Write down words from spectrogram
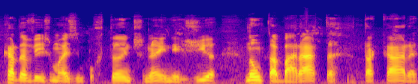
cada vez mais importante. Né? Energia não está barata, está cara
